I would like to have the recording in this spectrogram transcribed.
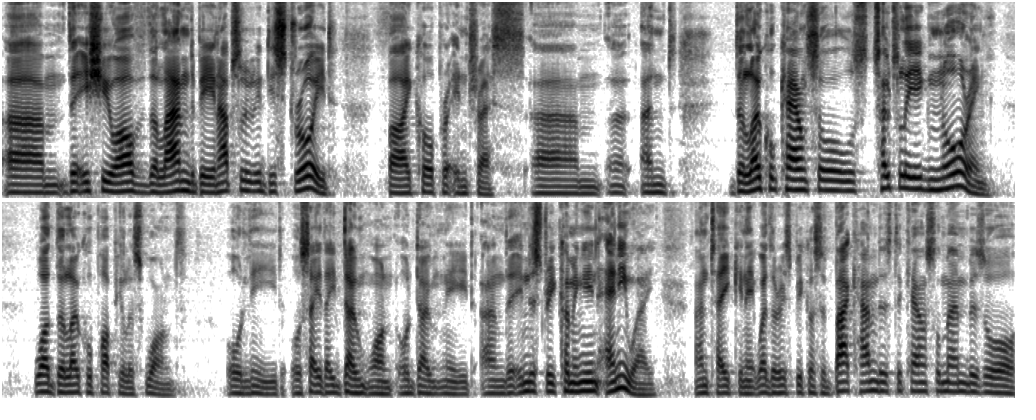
um, the issue of the land being absolutely destroyed by corporate interests um, uh, and the local councils totally ignoring what the local populace want or need or say they don't want or don't need and the industry coming in anyway and taking it whether it's because of backhanders to council members or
